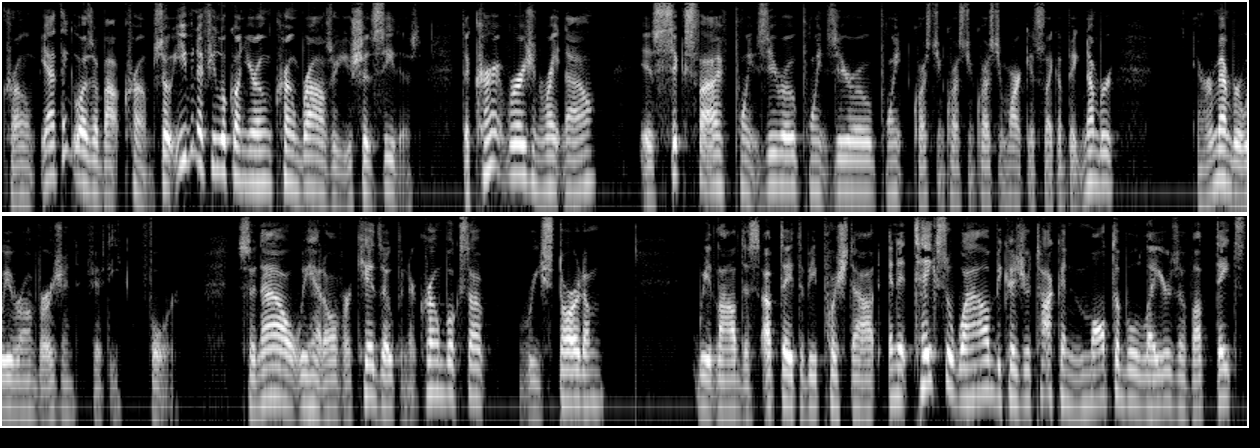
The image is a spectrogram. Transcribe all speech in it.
Chrome. Yeah, I think it was About Chrome. So even if you look on your own Chrome browser, you should see this. The current version right now is 65.0.0 point question question question mark. It's like a big number. And remember, we were on version 54. So now we had all of our kids open their Chromebooks up, restart them. We allowed this update to be pushed out. And it takes a while because you're talking multiple layers of updates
